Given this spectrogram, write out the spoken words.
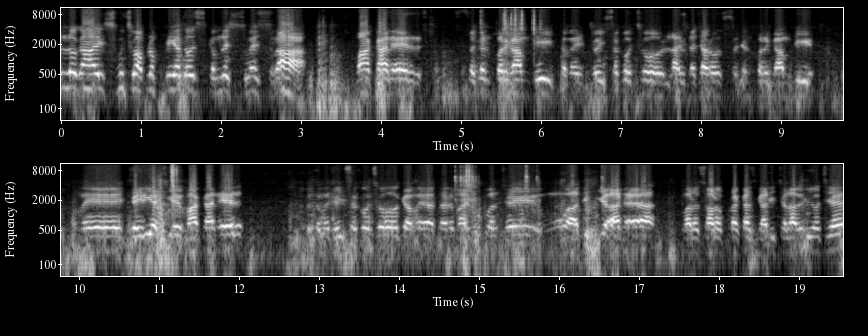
હેલો ગાઈસ હું છું આપણો પ્રિય દોસ્ત કમલેશ સુમેશ રાહ વાંકાનેર સજનપર ગામથી તમે જોઈ શકો છો લાઈવ નજારો સજનપર ગામથી. અમે જઈ રહ્યા છીએ વાંકાનેર. તમે જોઈ શકો છો કે અમે અત્યારે બાઇક ઉપર છે. હું, આદિત્ય અને મારો સાળો પ્રકાશ ગાડી ચલાવી રહ્યો છે.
